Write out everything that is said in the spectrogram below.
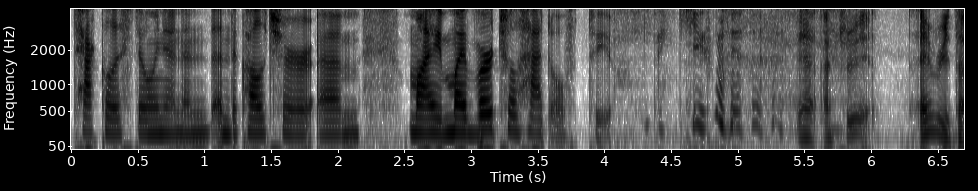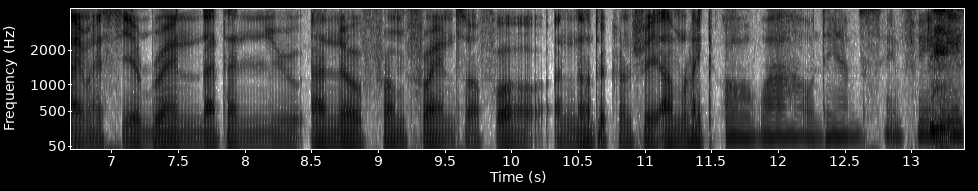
tackle Estonian and, and the culture. Um, my my virtual hat off to you. Thank you. Yeah, actually, every time I see a brand that I knew I know from France or for another country, I'm like, oh wow, they have the same thing.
